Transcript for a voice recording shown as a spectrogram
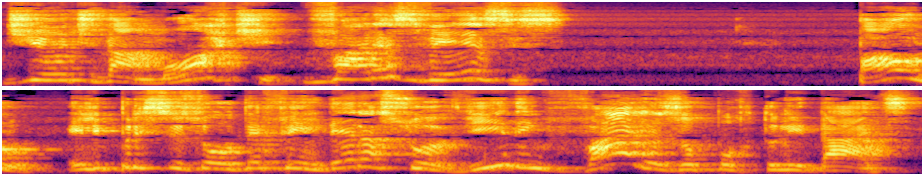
diante da morte várias vezes. Paulo, ele precisou defender a sua vida em várias oportunidades.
